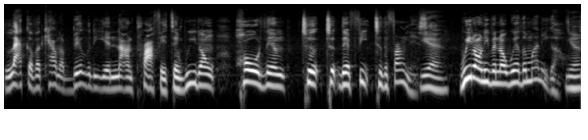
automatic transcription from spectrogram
lack of accountability in nonprofits and we don't hold them to, to their feet to the furnace. Yeah. We don't even know where the money goes. Yeah.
